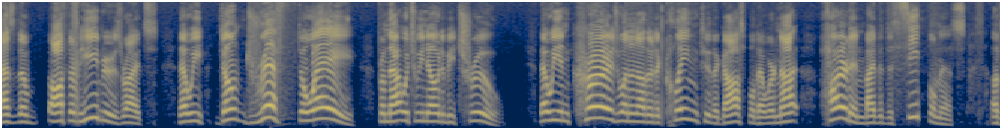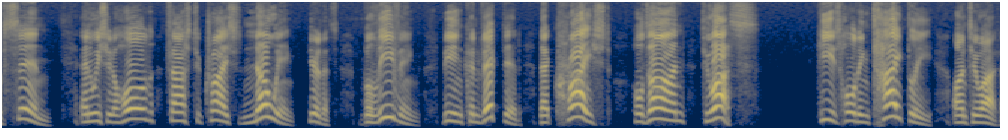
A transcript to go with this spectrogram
As the author of Hebrews writes, that we don't drift away from that which we know to be true that we encourage one another to cling to the gospel, that we're not hardened by the deceitfulness of sin. And we should hold fast to Christ, knowing, hear this, believing, being convicted that Christ holds on to us. He is holding tightly onto us.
